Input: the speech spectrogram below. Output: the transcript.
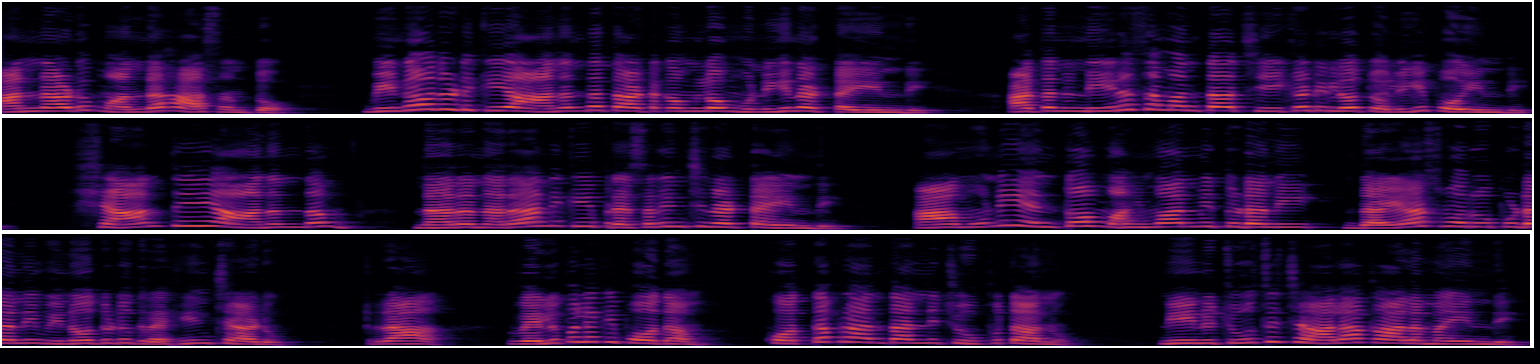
అన్నాడు మందహాసంతో. వినోదుడికి ఆనంద తాటకంలో మునిగినట్టయింది. అతని నీరసమంతా చీకటిలో తొలగిపోయింది. శాంతి ఆనందం నరనరానికి ప్రసరించినట్టయింది. ఆ ముని ఎంతో మహిమాన్వితుడని దయాస్వరూపుడని వినోదుడు గ్రహించాడు. రా వెలుపలికి పోదాం. కొత్త ప్రాంతాన్ని చూపుతాను. నేను చూసి చాలా కాలమైంది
